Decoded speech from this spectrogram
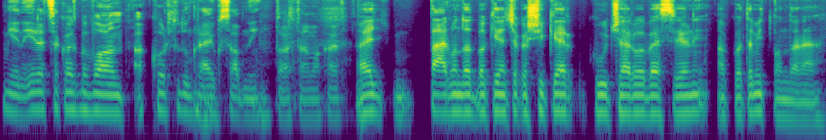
milyen életszakaszban van, akkor tudunk rájuk szabni tartalmakat. Ha egy pár mondatban kéne csak a siker kulcsáról beszélni, akkor te mit mondanál?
